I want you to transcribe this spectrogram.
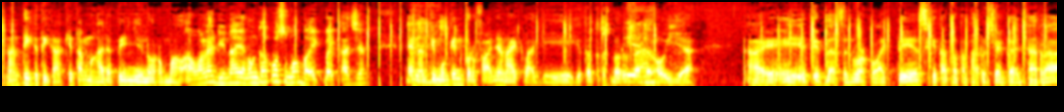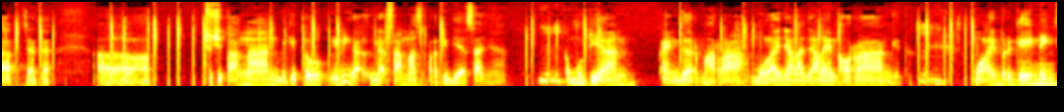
nanti ketika kita menghadapi new normal. Awalnya denial enggak kok semua baik-baik aja. Eh mm. nanti mungkin kurvanya naik lagi gitu. Terus baru yeah. sadar oh iya. Uh, it, it doesn't work like this. Kita tetap harus jaga jarak, jaga uh, cuci tangan begitu. Ini nggak nggak sama seperti biasanya. Hmm. Kemudian anger, marah, mulai nyala-nyalain orang gitu. Hmm. Mulai bergaining,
